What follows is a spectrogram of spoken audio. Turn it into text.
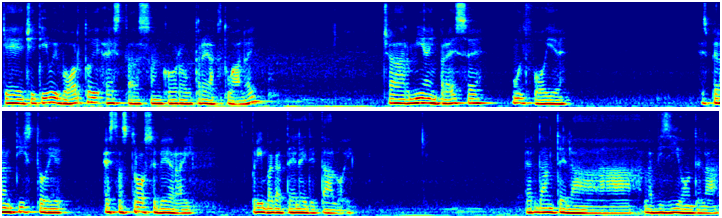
che citivi vortoi estas ancora o tre actualai, char mia impresse mult foie esperantistoi estas tro severai pri bagatelai detaloi perdante la, la vision de la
